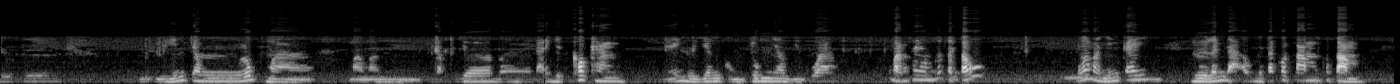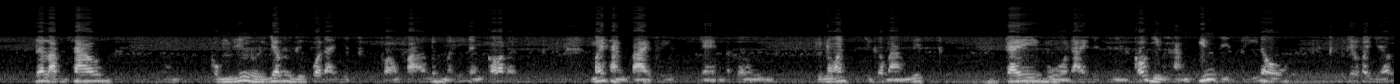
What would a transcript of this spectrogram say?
được được miễn trong lúc mà mà mà gặp đại dịch khó khăn để người dân cùng chung nhau vượt qua. Các bạn thấy không? Rất là tốt. Đó là những cái người lãnh đạo người ta có tâm có tầm để làm sao cùng với người dân vượt qua đại dịch. Còn phải ở bên mỹ để có được mấy thằng tài thì chèn tôi tôi nói thì các bạn biết cái mùa đại dịch thì có nhiều thằng kiếm tiền tỷ đô chứ không phải giỡn.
